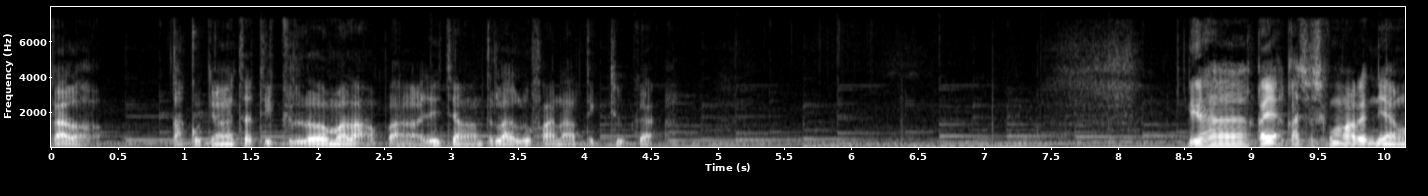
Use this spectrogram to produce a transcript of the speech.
kalau takutnya jadi gelo malah apa. Jadi jangan terlalu fanatik juga. Ya kayak kasus kemarin yang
